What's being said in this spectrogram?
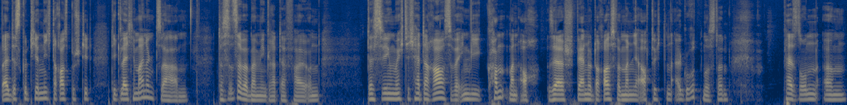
weil diskutieren nicht daraus besteht, die gleiche Meinung zu haben. Das ist aber bei mir gerade der Fall und deswegen möchte ich halt da raus, aber irgendwie kommt man auch sehr schwer nur da raus, weil man ja auch durch den Algorithmus dann Personen ähm,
